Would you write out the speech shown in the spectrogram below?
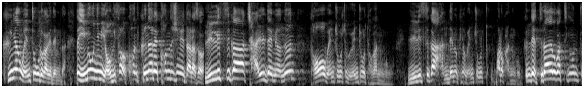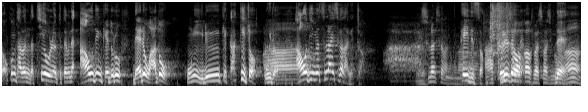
그냥 왼쪽으로 가게 됩니다. 근데 이명호님이 여기서 컨- 그날의 컨디션에 따라서 릴리스가 잘 되면은 더 왼쪽으로 좀 왼쪽으로 더 가는 거고 릴리스가 안 되면 그냥 왼쪽으로 똑바로 가는 거고. 근데 드라이버 같은 경우는 조금 다릅니다. 티에 올렸기 때문에 아웃인 궤도로 내려와도 공이 이렇게 깎이죠. 오히려 아. 아웃이면 슬라이스가 나겠죠. 아, 슬라이스가 가는구나. 페이드성. 아, 그래서 아까 말씀하신 네. 거구나.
